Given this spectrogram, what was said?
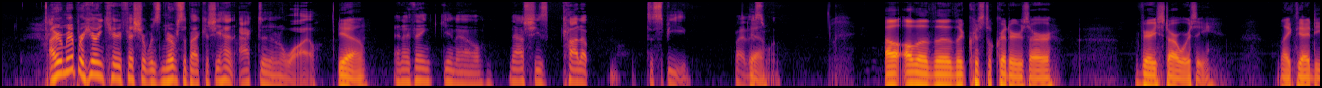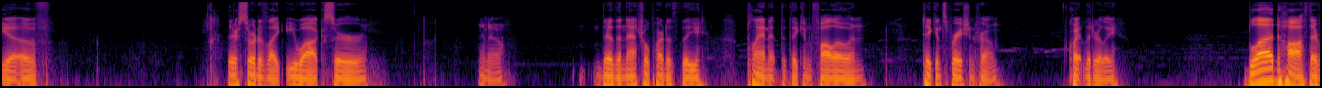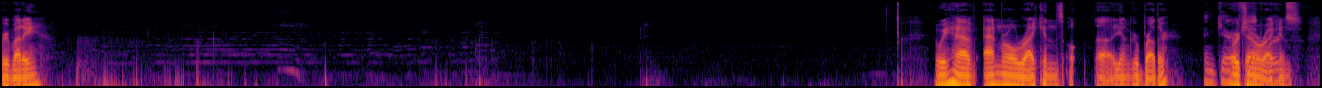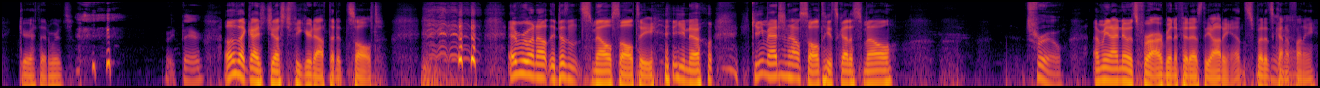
I remember hearing Carrie Fisher was nervous about because she hadn't acted in a while, yeah. and I think you know now she's caught up to speed by this Yeah. one. Al- although the the crystal critters are very Star Warsy, like the idea of they're sort of like Ewoks or you know they're the natural part of the planet that they can follow and take inspiration from, quite literally. Blood Hoth, everybody. We have Admiral Rieekan's uh, younger brother, And Gareth or General Edwards, Rieekan's, Gareth Edwards. right there. I love that guy's just figured out that it's salt. Everyone else, it doesn't smell salty. you know, can you imagine how salty it's got to smell? True. I mean, I know it's for our benefit as the audience, but it's kind of funny.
